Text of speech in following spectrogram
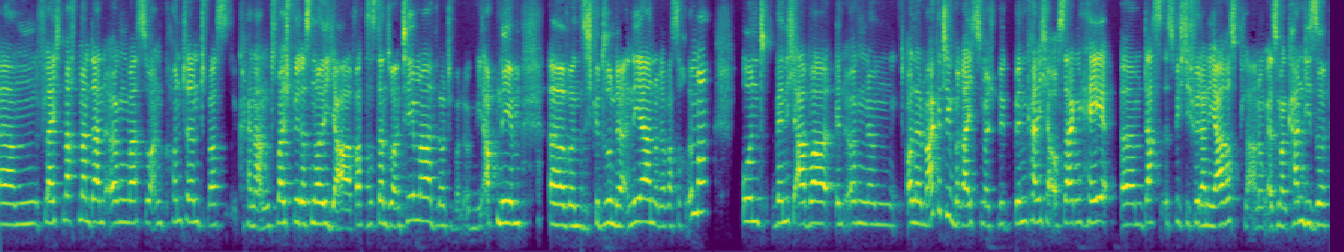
ähm, vielleicht macht man dann irgendwas so an Content, was, keine Ahnung, zum Beispiel das neue Jahr. Was ist dann so ein Thema? Die Leute wollen irgendwie abnehmen, äh, wollen sich gesünder ernähren oder was auch immer. Und wenn ich aber in irgendeinem Online-Marketing-Bereich zum Beispiel bin, kann ich ja auch sagen, hey, ähm, das ist wichtig für deine Jahresplanung. Also man kann diese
